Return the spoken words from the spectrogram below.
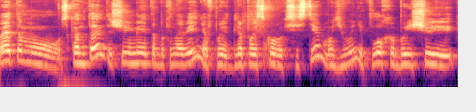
Поэтому с контент еще имеет обыкновение для поисковых систем, у него неплохо бы еще и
